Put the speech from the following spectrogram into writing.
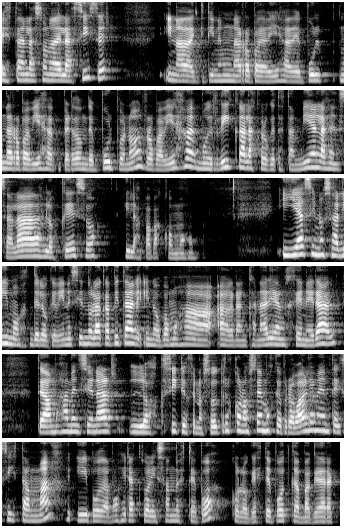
Está en la zona de la Cicer y nada, aquí tienes una ropa vieja de pulpo, una ropa vieja, perdón, de pulpo, ¿no? Ropa vieja, muy rica, las croquetas también, las ensaladas, los quesos y las papas con mojo. Y ya si nos salimos de lo que viene siendo la capital y nos vamos a, a Gran Canaria en general, te vamos a mencionar los sitios que nosotros conocemos que probablemente existan más y podamos ir actualizando este post, con lo que este podcast va a quedar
